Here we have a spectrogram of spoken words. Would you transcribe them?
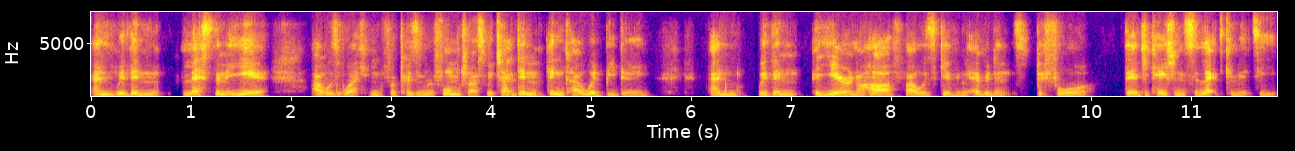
And within less than a year, I was working for Prison Reform Trust, which I didn't think I would be doing. And within a year and a half, I was giving evidence before the Education Select Committee.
